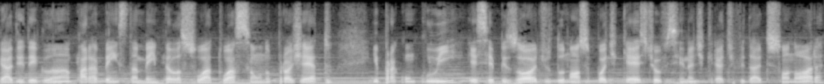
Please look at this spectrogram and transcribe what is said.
Obrigado, Ideglan. Parabéns também pela sua atuação no projeto. E para concluir esse episódio do nosso podcast Oficina de Criatividade Sonora,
